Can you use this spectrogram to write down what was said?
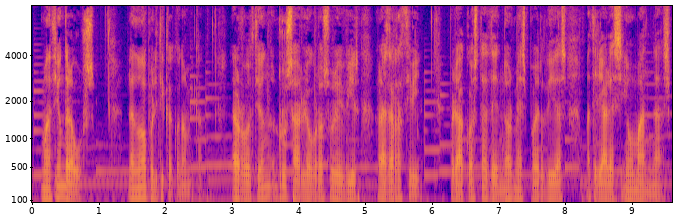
Formación de la URSS. La nueva política económica. La revolución rusa logró sobrevivir a la guerra civil, pero a costa de enormes pérdidas materiales y humanas.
